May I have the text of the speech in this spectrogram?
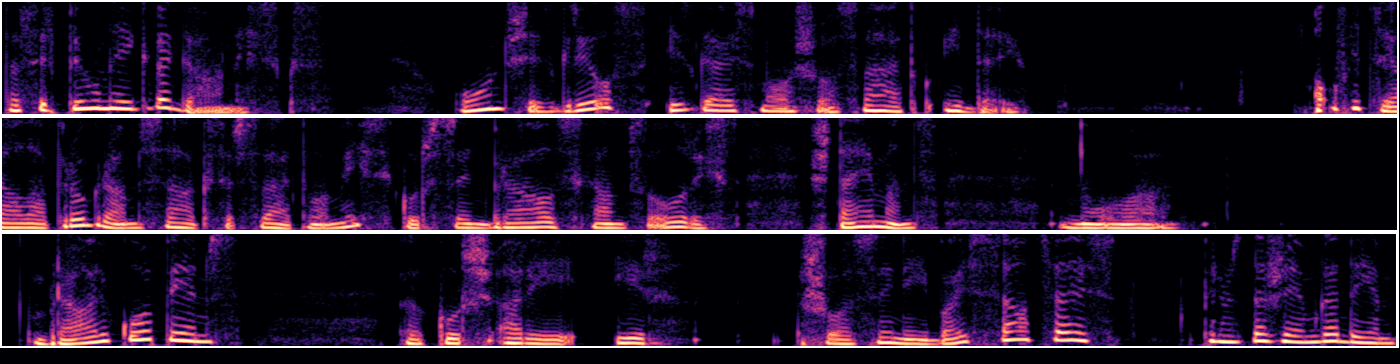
tas ir pilnīgi vegānisks, un šis grils izgaismo šo svētku ideju. Oficiālā programma sākas ar svēto misi, kuru svin brālis Hans Ulrichs Šteimans no brāļu kopienas, kurš arī ir šo svinību aizsācējs pirms dažiem gadiem,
